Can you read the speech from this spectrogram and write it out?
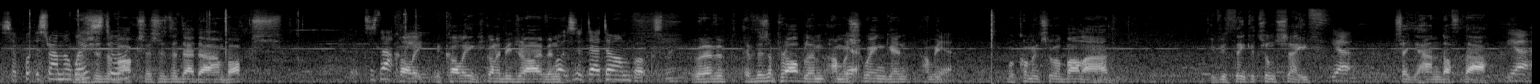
So put this around my waist. this is the box. This is the dead arm box. What does that Colleague, mean? my colleague's going to be driving. What does a dead arm box mean? Whatever. If there's a problem and we're Yeah. swinging and we, Yeah. we're coming to a bollard, if you think it's unsafe, Yeah, take your hand off that yeah.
